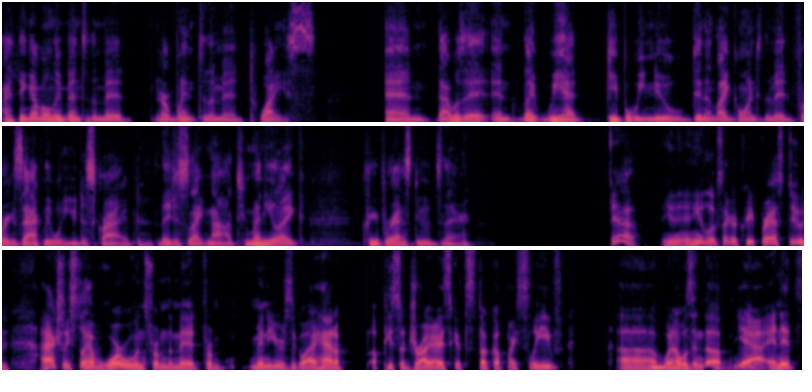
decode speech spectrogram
I think I've only been to the mid or went to the mid twice. And that was it. And like we had people we knew didn't like going to the mid for exactly what you described. They just like, nah, too many like creeper ass dudes there. Yeah. He, and he looks like a creeper ass dude. I actually still have war wounds from the mid from many years ago. I had a, a piece of dry ice get stuck up my sleeve uh, when I was in the yeah, and it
